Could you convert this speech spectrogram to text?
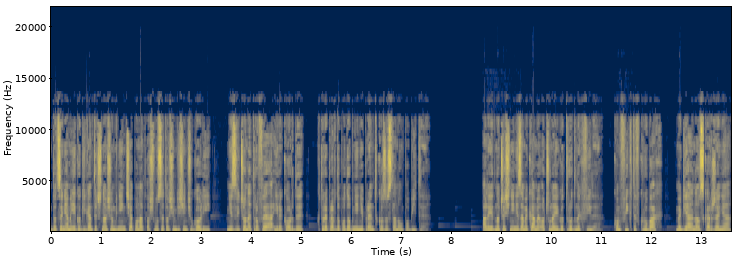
Doceniamy jego gigantyczne osiągnięcia ponad 880 goli, niezliczone trofea i rekordy, które prawdopodobnie nieprędko zostaną pobite. Ale jednocześnie nie zamykamy oczu na jego trudne chwile, konflikty w klubach, medialne oskarżenia,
